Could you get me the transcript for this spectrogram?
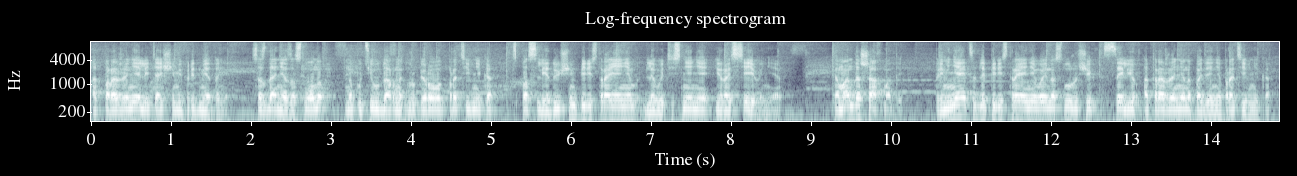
от поражения летящими предметами, создания заслонов на пути ударных группировок противника с последующим перестроением для вытеснения и рассеивания. Команда «Шахматы» применяется для перестроения военнослужащих с целью отражения нападения противника –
